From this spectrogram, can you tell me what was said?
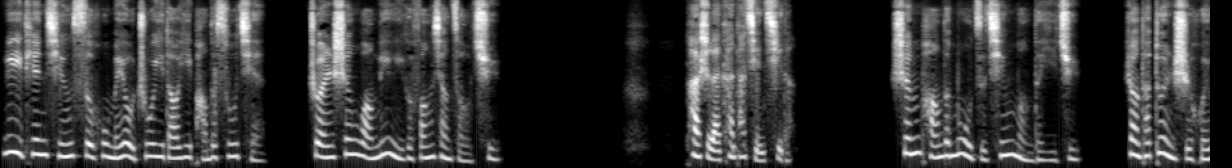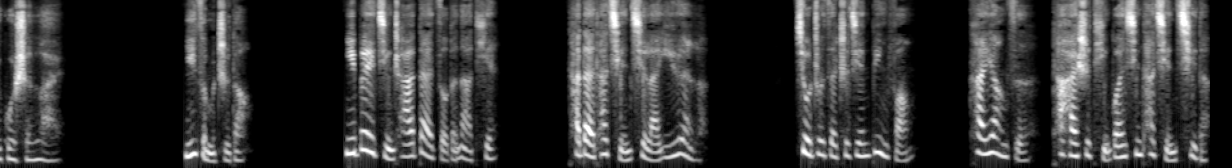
厉天晴似乎没有注意到一旁的苏浅，转身往另一个方向走去。怕是来看他前妻的。身旁的木子清猛的一句，让他顿时回过神来。你怎么知道？你被警察带走的那天，他带他前妻来医院了。就住在这间病房，看样子他还是挺关心他前妻的。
